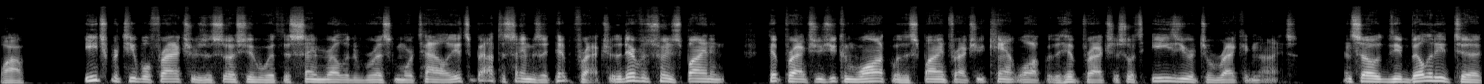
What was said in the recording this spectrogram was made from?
Wow. Each vertebral fracture is associated with the same relative risk of mortality. It's about the same as a hip fracture. The difference between spine and hip fractures, you can walk with a spine fracture. You can't walk with a hip fracture. So it's easier to recognize. And so the ability to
